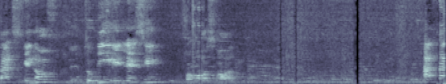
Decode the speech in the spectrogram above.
that's enough to be a lesson for us all. After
